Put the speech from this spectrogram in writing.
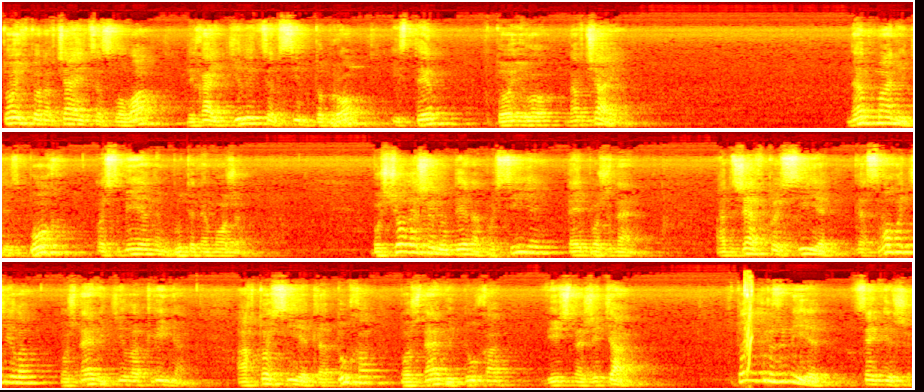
той, хто навчається слова, нехай ділиться всім добром із тим, хто його навчає. Не обманюйтесь, Бог осміяним бути не може. Бо що лише людина посіє, та й пожне. Адже хто сіє для свого тіла, пожне від тіла тління, а хто сіє для духа, пожне від духа вічне життя. Хто як розуміє цей віршик?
